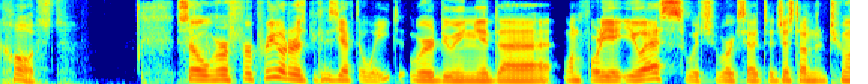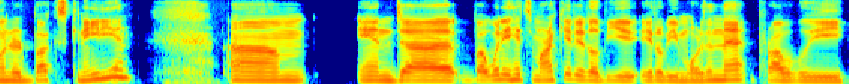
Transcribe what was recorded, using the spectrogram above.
cost? So we're for pre-orders because you have to wait. We're doing it uh, 148 US, which works out to just under 200 bucks Canadian. Um, and uh, but when it hits market, it'll be it'll be more than that, probably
